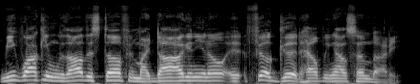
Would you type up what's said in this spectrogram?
me walking with all this stuff and my dog, and you know, it felt good helping out somebody.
